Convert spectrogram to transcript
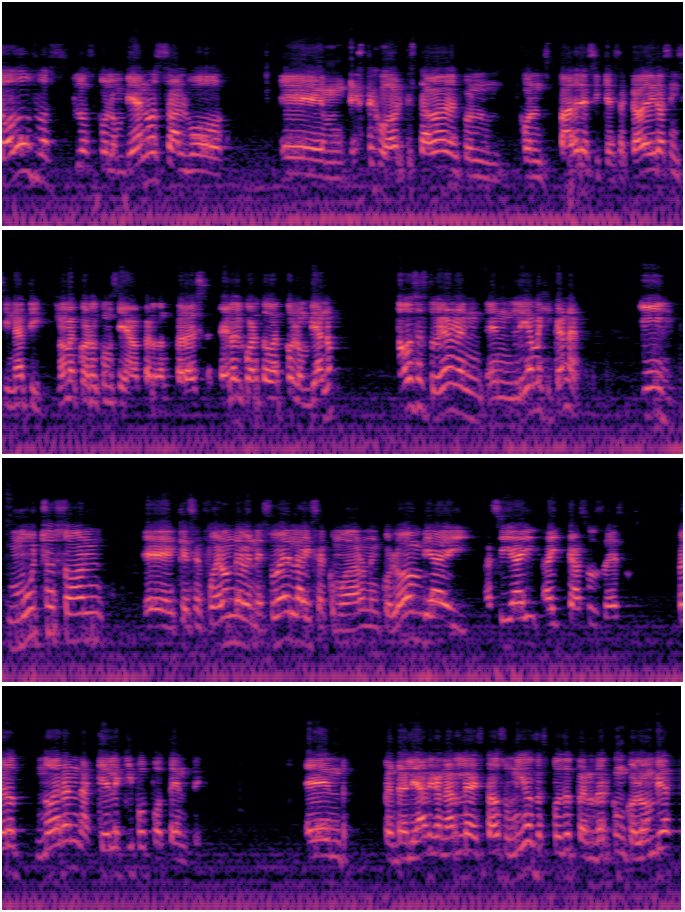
todos los, los colombianos, salvo eh, este jugador que estaba con, con padres y que se acaba de ir a Cincinnati, no me acuerdo cómo se llama, perdón, pero es, era el cuarto bat colombiano, todos estuvieron en, en Liga Mexicana y muchos son eh, que se fueron de Venezuela y se acomodaron en Colombia y así hay, hay casos de esos, pero no eran aquel equipo potente. En, en realidad ganarle a Estados Unidos después de perder con Colombia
